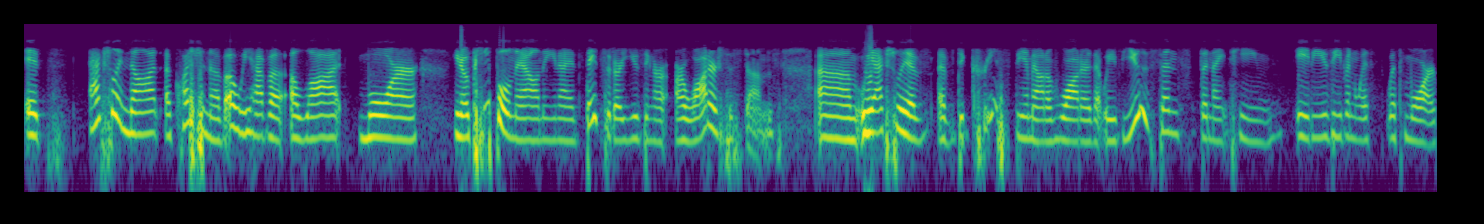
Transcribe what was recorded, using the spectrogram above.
it's actually not a question of, oh, we have a, a lot more, you know, people now in the United States that are using our, our water systems. Um, we actually have, have decreased the amount of water that we've used since the 1980s, even with, with more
